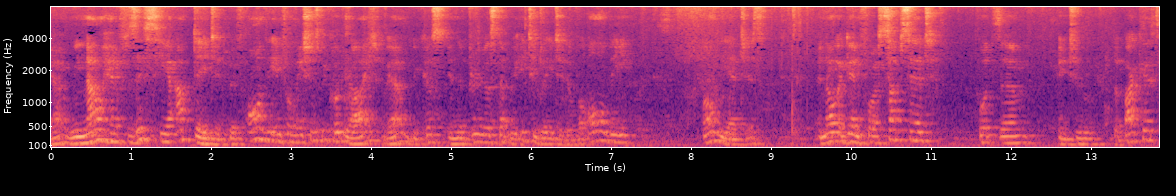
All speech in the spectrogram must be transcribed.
Yeah, we now have this here updated with all the informations we could write, yeah, because in the previous step we iterated over all the all the edges. And now again for a subset, put them into the bucket.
